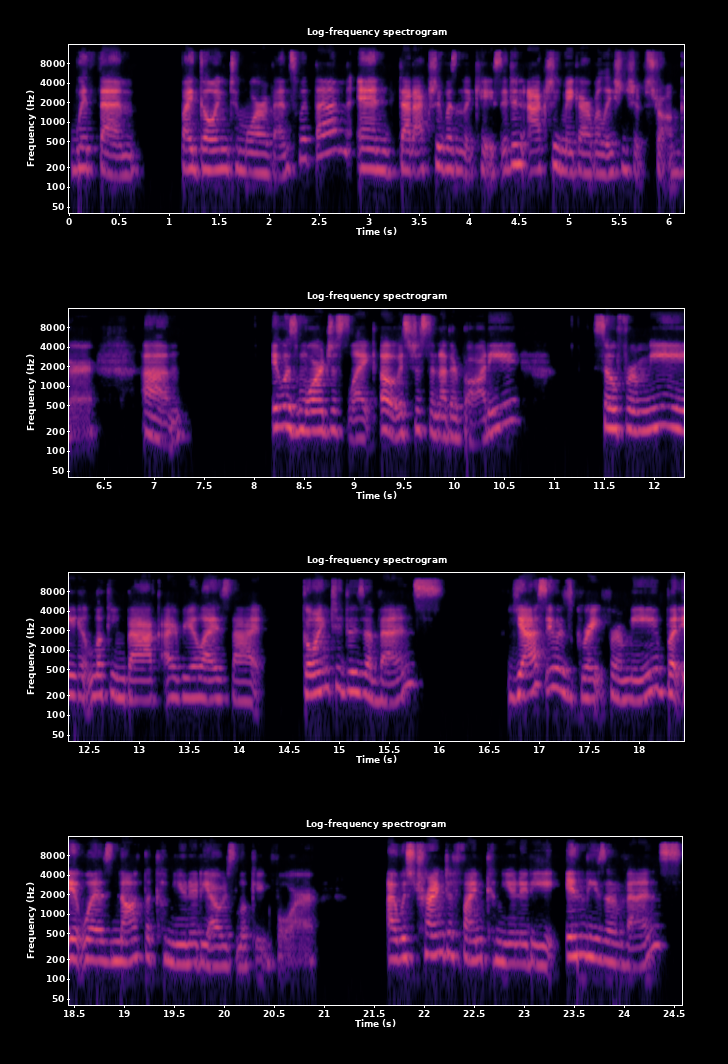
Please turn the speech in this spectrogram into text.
with them by going to more events with them. And that actually wasn't the case. It didn't actually make our relationship stronger. Um, it was more just like, oh, it's just another body. So for me, looking back, I realized that going to these events, yes, it was great for me, but it was not the community I was looking for. I was trying to find community in these events.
